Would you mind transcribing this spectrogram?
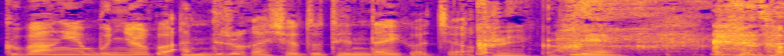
그 방에 문 열고 안 들어가셔도 된다 이거죠. 그러니까. 네. 그래서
